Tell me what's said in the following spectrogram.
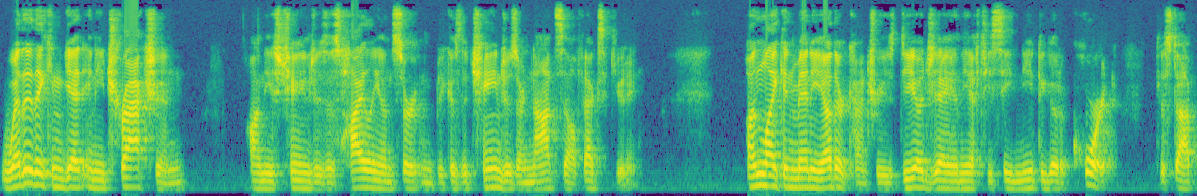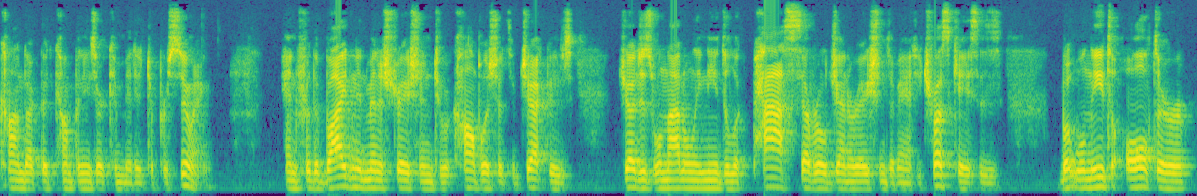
Whether they can get any traction on these changes is highly uncertain because the changes are not self executing. Unlike in many other countries, DOJ and the FTC need to go to court to stop conduct that companies are committed to pursuing. And for the Biden administration to accomplish its objectives, judges will not only need to look past several generations of antitrust cases, but will need to alter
